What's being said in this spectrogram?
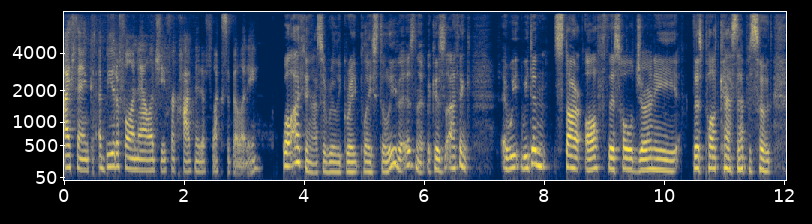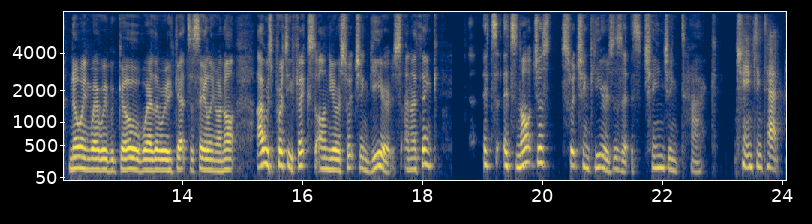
I think, a beautiful analogy for cognitive flexibility. Well, I think that's a really great place to leave it, isn't it? Because I think uh, we, we didn't start off this whole journey, this podcast episode, knowing where we would go, whether we'd get to sailing or not. I was pretty fixed on your switching gears. And I think it's it's not just switching gears, is it? It's changing tack. Changing tack.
